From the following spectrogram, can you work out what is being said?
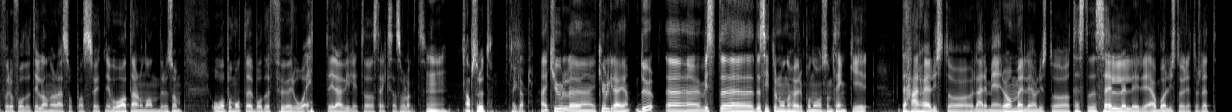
for å få det til da, når det er såpass høyt nivå. At det er noen andre som Og på en måte både før og etter er villige til å strekke seg så langt. Mm, absolutt. Helt klart. Nei, kul, eh, kul greie. Du, eh, hvis det, det sitter noen og hører på nå som tenker det her har jeg lyst til å lære mer om, eller jeg har lyst til å teste det selv, eller jeg har bare lyst til å rett og slett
